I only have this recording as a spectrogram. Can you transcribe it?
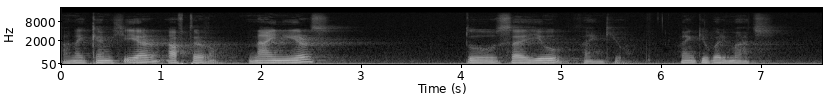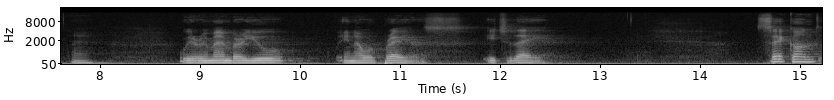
And I came here after nine years to say you thank you. Thank you very much. Eh? We remember you in our prayers each day. Second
